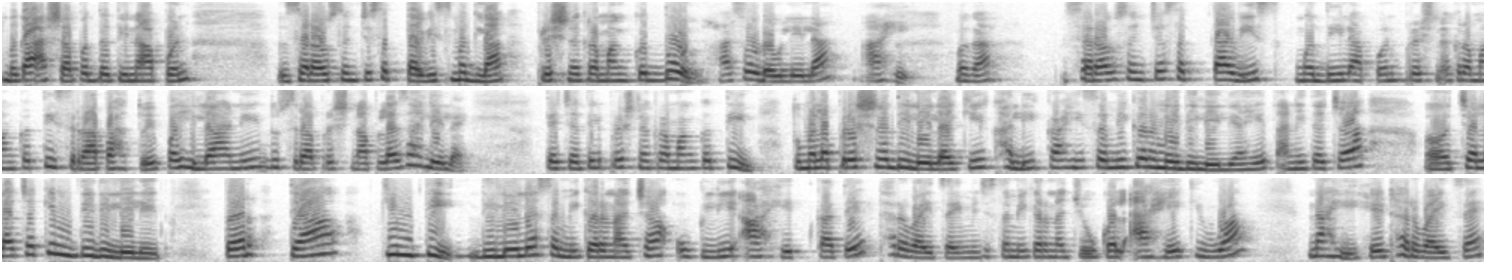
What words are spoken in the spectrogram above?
बघा अशा पद्धतीनं आपण सराव संच सत्तावीस मधला प्रश्न क्रमांक दोन हा सोडवलेला आहे. बघा सराव संच सत्तावीस मधील आपण प्रश्न क्रमांक तिसरा पाहतोय. पहिला आणि दुसरा प्रश्न आपला झालेला आहे. त्याच्यातील प्रश्न क्रमांक तीन. तुम्हाला प्रश्न दिलेला आहे की खाली काही समीकरणे दिलेली आहेत आणि त्याच्या चलाच्या किमती दिलेल्या आहेत. तर त्या किमती दिलेल्या समीकरणाच्या उकली आहेत का ते ठरवायचं आहे. म्हणजे समीकरणाची उकल आहे किंवा नाही हे ठरवायचं आहे.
